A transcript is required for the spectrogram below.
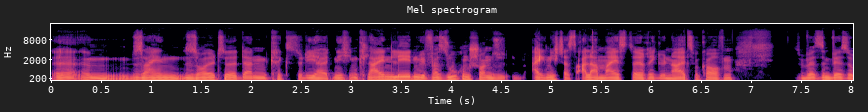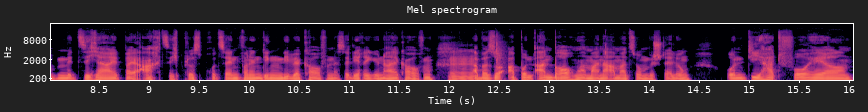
äh, ähm, sein sollte, dann kriegst du die halt nicht in kleinen Läden. Wir versuchen schon eigentlich das allermeiste regional zu kaufen. Da sind wir so mit Sicherheit bei 80 plus Prozent von den Dingen, die wir kaufen, dass wir die regional kaufen. Mhm. Aber so ab und an braucht man mal eine Amazon-Bestellung. Und die hat vorher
